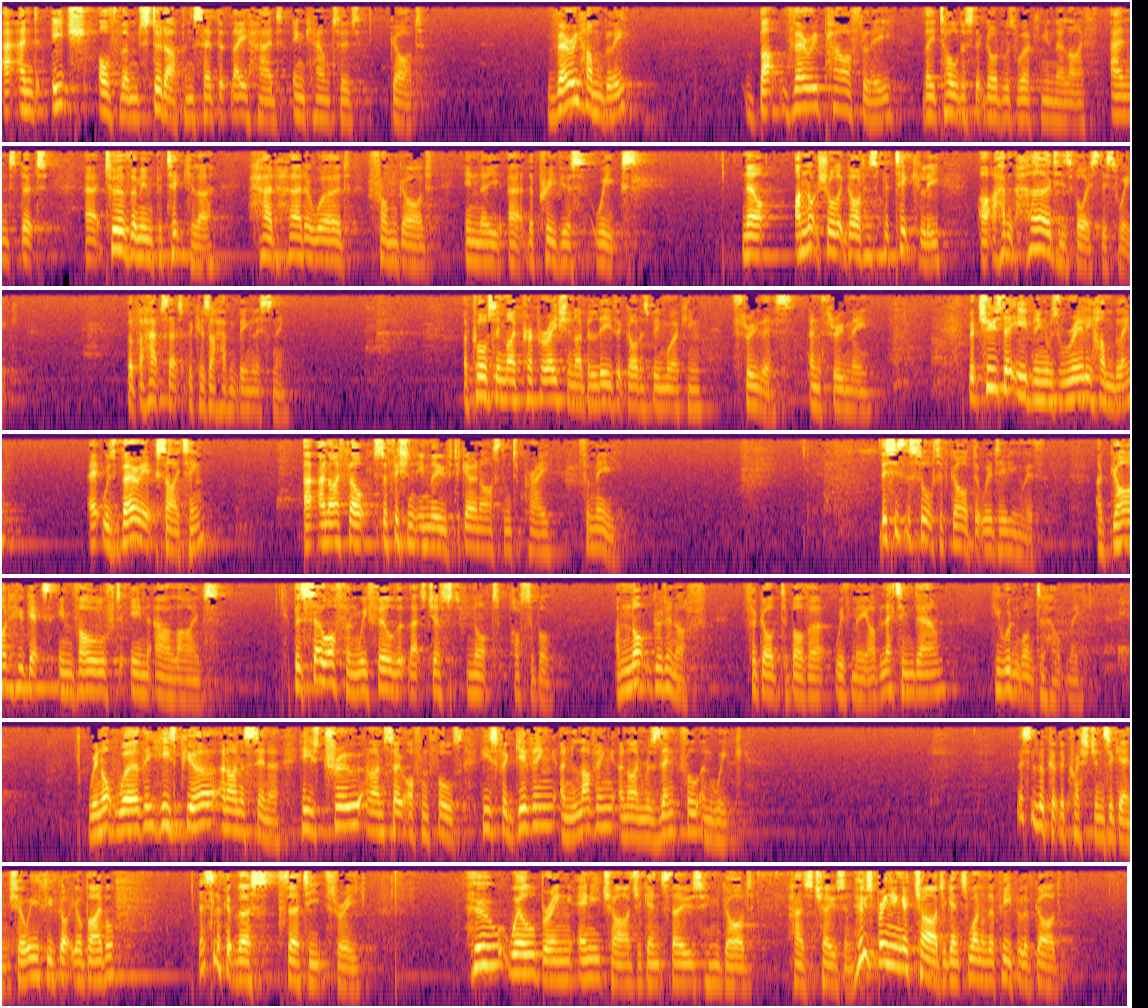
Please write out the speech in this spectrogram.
And each of them stood up and said that they had encountered God. Very humbly, but very powerfully, they told us that God was working in their life and that uh, two of them in particular had heard a word from God in the, uh, the previous weeks. Now, I'm not sure that God has particularly, uh, I haven't heard his voice this week, but perhaps that's because I haven't been listening. Of course, in my preparation, I believe that God has been working through this and through me. But Tuesday evening was really humbling. It was very exciting. Uh, and I felt sufficiently moved to go and ask them to pray for me. This is the sort of God that we're dealing with. a God who gets involved in our lives. But so often we feel that that's just not possible. I'm not good enough for God to bother with me. I've let him down. He wouldn't want to help me. We're not worthy. He's pure and I'm a sinner. He's true and I'm so often false. He's forgiving and loving and I'm resentful and weak. Let's look at the questions again, shall we, if you've got your Bible? Let's look at verse 33. Who will bring any charge against those whom God has chosen? Who's bringing a charge against one of the people of God?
